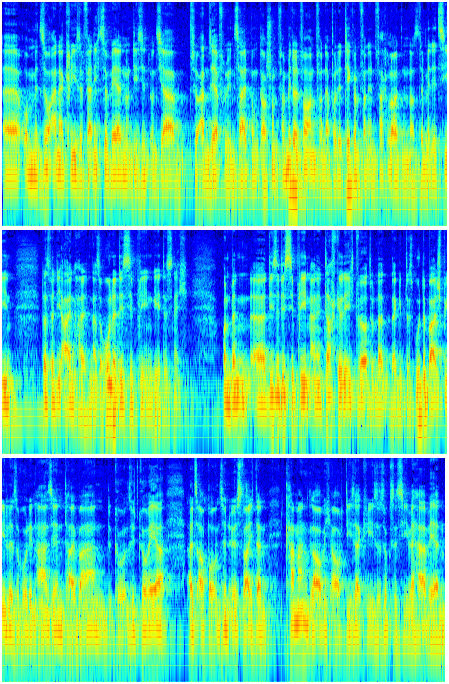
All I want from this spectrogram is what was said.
äh, um mit so einer Krise fertig zu werden. Und die sind uns ja zu einem sehr frühen Zeitpunkt auch schon vermittelt worden von der Politik und von den Fachleuten aus der Medizin, dass wir die einhalten. Also ohne Disziplin geht es nicht. Und wenn äh, diese Disziplin an den Tag gelegt wird, und da, da gibt es gute Beispiele, sowohl in Asien, Taiwan, Südkorea, als auch bei uns in Österreich, dann kann man, glaube ich, auch dieser Krise sukzessive Herr werden.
